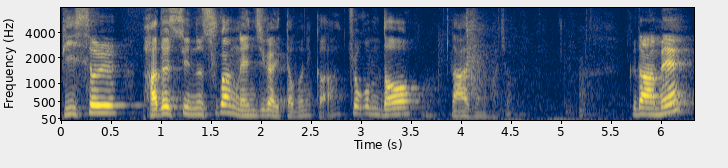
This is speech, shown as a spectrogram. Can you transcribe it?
빛을 받을 수 있는 수광 렌즈가 있다 보니까 조금 더 나아지는 거죠. 그 다음에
